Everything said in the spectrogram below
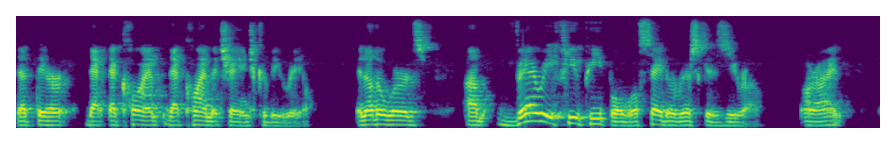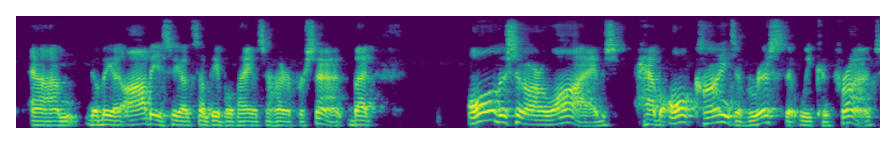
that, there, that, that, that climate change could be real? In other words, um, very few people will say the risk is zero. All right. Um, there'll be obviously some people think it's 100%, but all of us in our lives have all kinds of risks that we confront.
